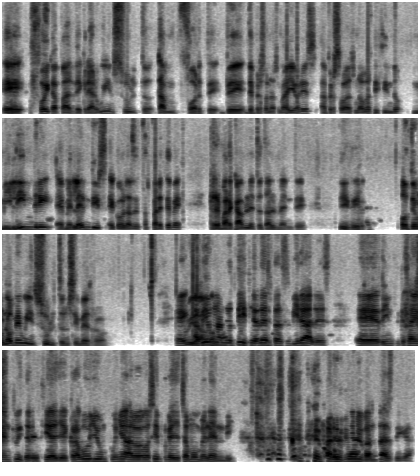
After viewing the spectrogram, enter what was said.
eh, foi capaz de crear un insulto tan forte de, de personas maiores a persoas novas dicindo milindri e melendis e cousas destas. Pareceme remarcable totalmente. Dicir, o teu nome é un insulto en si sí mesmo. Eh, había unha noticia destas virales eh, de, que saen en Twitter, decíalle Crabullo un puñal ou algo así porque lle chamou Melendi. Parecía fantástica.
